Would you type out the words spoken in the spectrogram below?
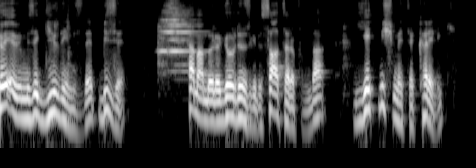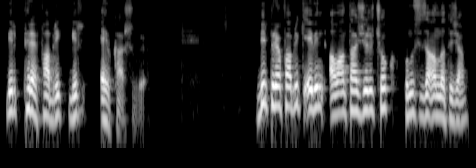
Köy evimize girdiğimizde bizi hemen böyle gördüğünüz gibi sağ tarafında 70 metrekarelik bir prefabrik bir ev karşılıyor. Bir prefabrik evin avantajları çok. Bunu size anlatacağım.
